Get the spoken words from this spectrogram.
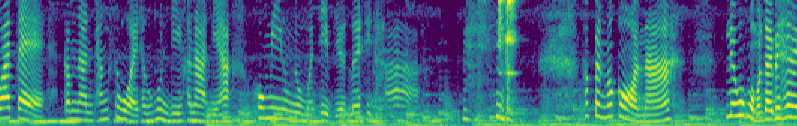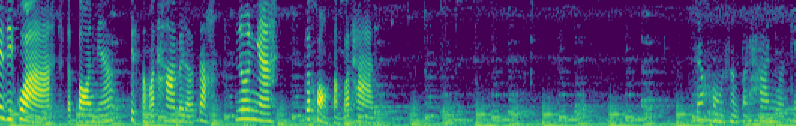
ว่าแต่กำนันทั้งสวยทั้งหุ่นดีขนาดเนี้ย คงมีหนุ่มๆมาจีบเยอะเลยสิท่า ถ้าเป็นเมื่อก่อนนะ เรียกว่าหัวมันไดไปแห้งดีกว่า แต่ตอนเนี้ยปิดสัมปทานไปแล้วจ้ะนนไงเจ้าของสัมปทาน เจ้าของสัมปทานหัวแก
